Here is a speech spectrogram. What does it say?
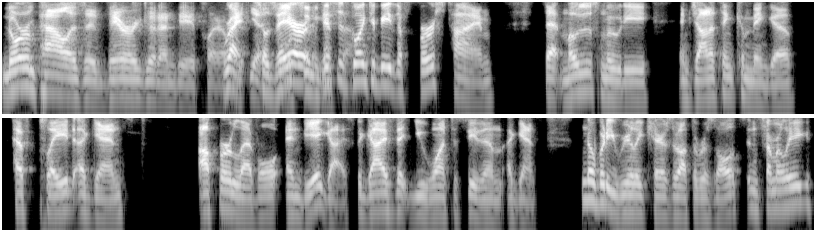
Norm Powell is a very good NBA player. Right. Like, yes, so they're we'll this is them. going to be the first time that Moses Moody and Jonathan Kuminga have played against upper level NBA guys, the guys that you want to see them against. Nobody really cares about the results in summer league,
